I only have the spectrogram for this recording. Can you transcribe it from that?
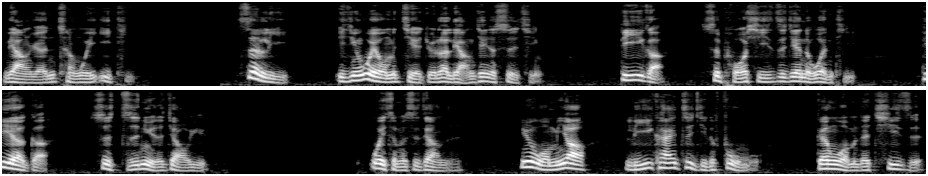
两人成为一体。这里已经为我们解决了两件事情：第一个是婆媳之间的问题，第二个是子女的教育。为什么是这样子？因为我们要离开自己的父母，跟我们的妻子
